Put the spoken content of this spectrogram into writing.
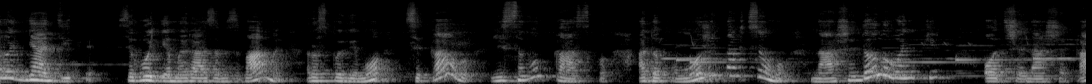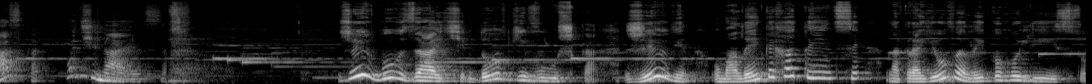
Доброго дня, діти! Сьогодні ми разом з вами розповімо цікаву лісову казку, а допоможуть нам в цьому наші долоньки. Отже, наша казка починається. Жив був зайчик довгі вушка. Жив він у маленькій хатинці на краю великого лісу.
